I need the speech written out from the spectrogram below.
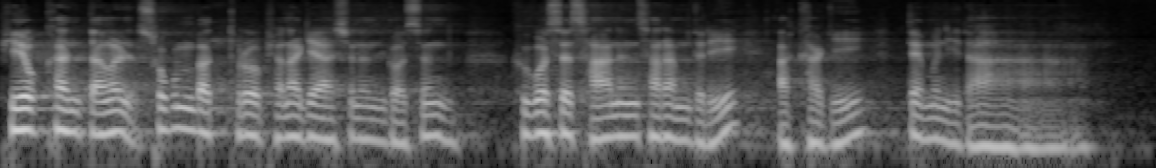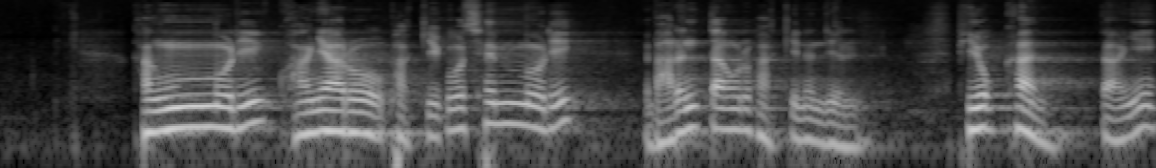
비옥한 땅을 소금밭으로 변하게 하시는 것은 그곳에 사는 사람들이 악하기 때문이다. 강물이 광야로 바뀌고 샘물이 마른 땅으로 바뀌는 일, 비옥한 땅이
